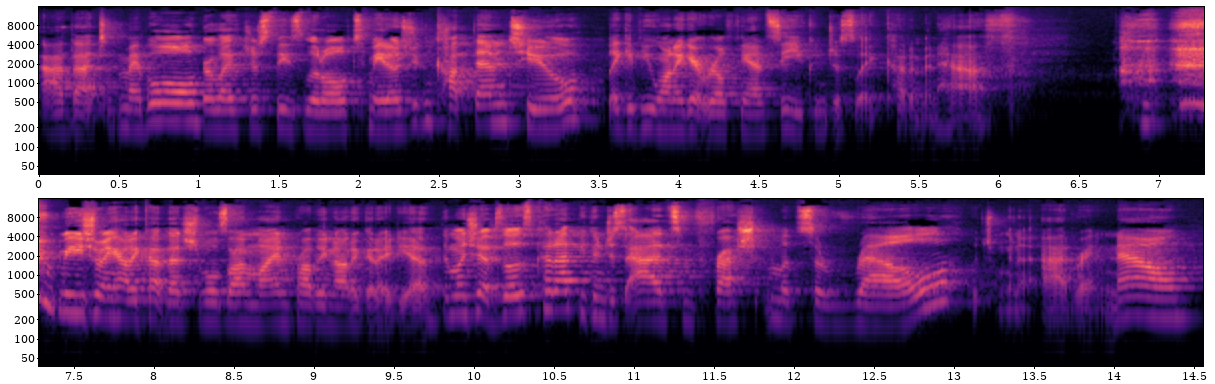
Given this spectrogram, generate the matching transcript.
add that to my bowl. Or like just these little tomatoes. You can cut them too. Like if you wanna get real fancy, you can just like cut them in half. Me showing how to cut vegetables online, probably not a good idea. Then once you have those cut up, you can just add some fresh mozzarella, which I'm gonna add right now.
